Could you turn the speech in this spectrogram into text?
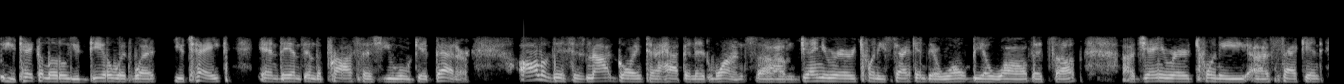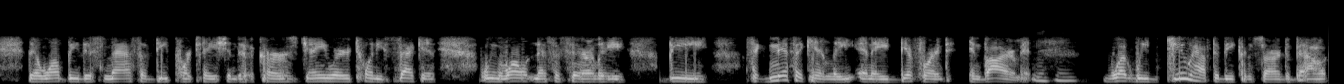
you take a little, you deal with what you take, and then in the process, you will get better. All of this is not going to happen at once. Um, January 22nd, there won't be a wall that's up. Uh, January 22nd, there won't be this massive deportation that occurs. January 22nd, we won't necessarily be significantly in a different environment. Mm-hmm. What we do have to be concerned about,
